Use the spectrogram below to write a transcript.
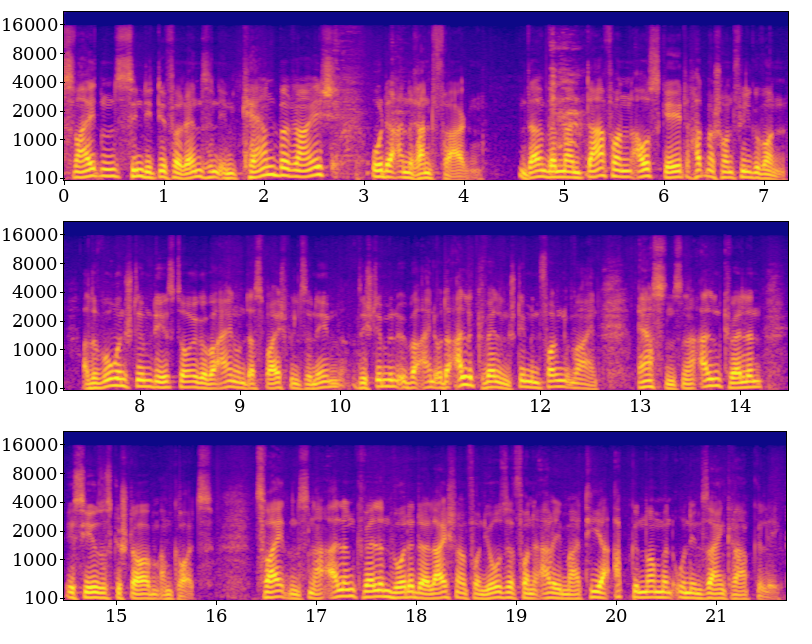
zweitens sind die Differenzen im Kernbereich oder an Randfragen. Dann, wenn man davon ausgeht, hat man schon viel gewonnen. Also worin stimmen die Historiker überein, um das Beispiel zu nehmen? Sie stimmen überein oder alle Quellen stimmen folgend überein. Erstens, nach allen Quellen ist Jesus gestorben am Kreuz. Zweitens, nach allen Quellen wurde der Leichnam von Josef von Arimathea abgenommen und in sein Grab gelegt.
